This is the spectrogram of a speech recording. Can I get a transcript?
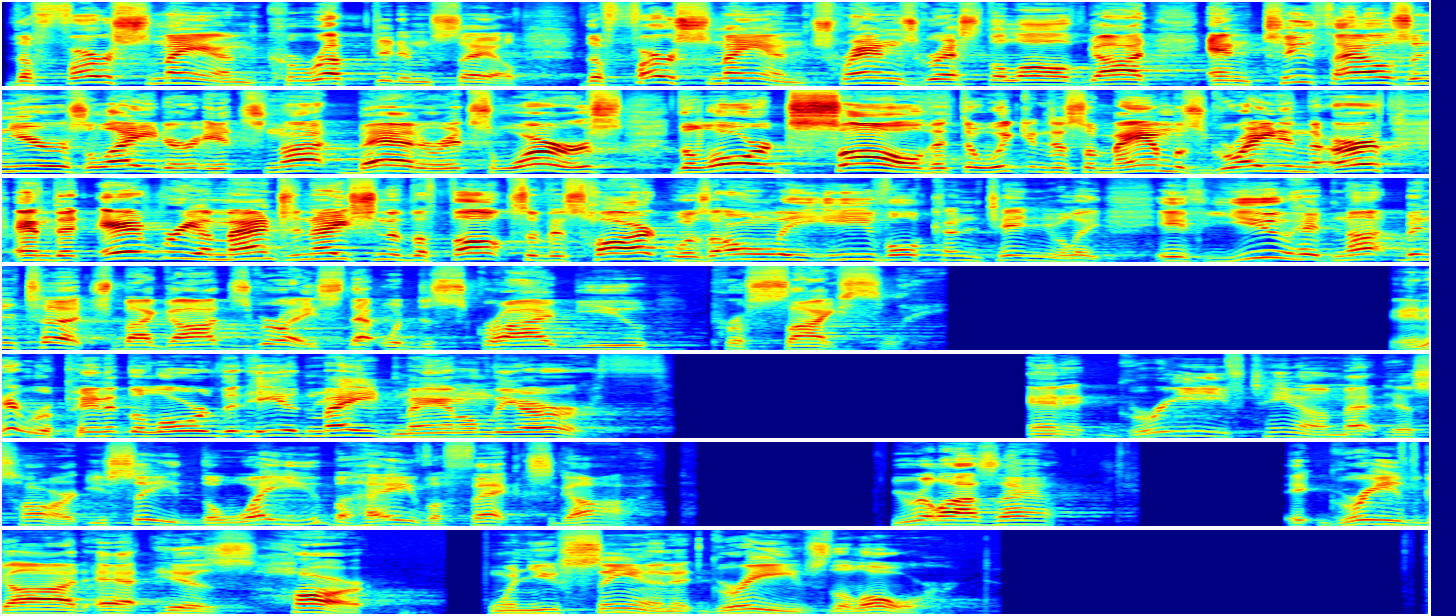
The first man corrupted himself. The first man transgressed the law of God. And 2,000 years later, it's not better, it's worse. The Lord saw that the wickedness of man was great in the earth and that every imagination of the thoughts of his heart was only evil continually. If you had not been touched by God's grace, that would describe you precisely. And it repented the Lord that he had made man on the earth. And it grieved him at his heart. You see, the way you behave affects God. You realize that? It grieved God at his heart. When you sin, it grieves the Lord.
